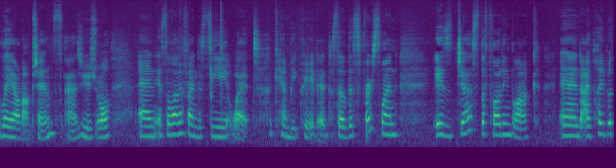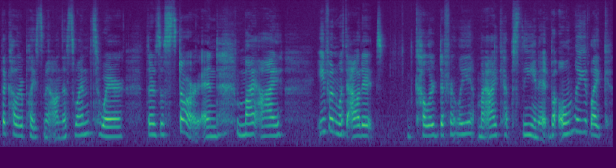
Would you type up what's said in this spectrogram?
layout options as usual and it's a lot of fun to see what can be created. So this first one is just the floating block and I played with the color placement on this one to where there's a star and my eye, even without it colored differently, my eye kept seeing it, but only like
